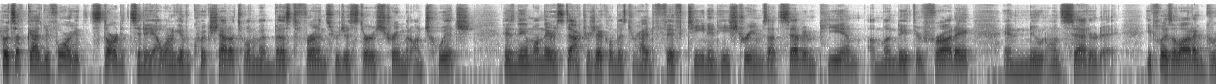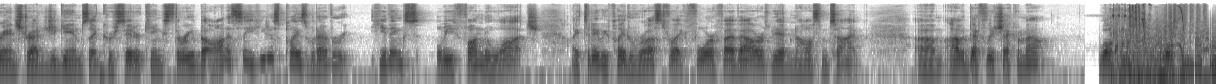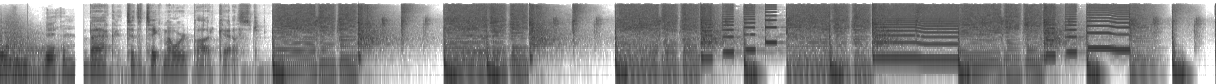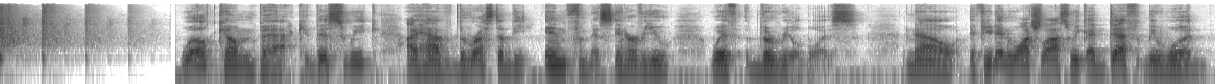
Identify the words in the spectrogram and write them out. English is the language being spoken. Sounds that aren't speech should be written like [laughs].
Hey, what's up, guys? Before I get started today, I want to give a quick shout out to one of my best friends who just started streaming on Twitch. His name on there is Dr. Jekyll Mr. Hyde 15, and he streams at 7 p.m. on Monday through Friday and noon on Saturday. He plays a lot of grand strategy games like Crusader Kings 3, but honestly, he just plays whatever he thinks will be fun to watch. Like today, we played Rust for like four or five hours. We had an awesome time. Um, I would definitely check him out. Welcome, welcome, welcome, welcome back to the Take My Word podcast. Welcome back. This week I have the rest of the infamous interview with the Real Boys. Now, if you didn't watch last week, I definitely would.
